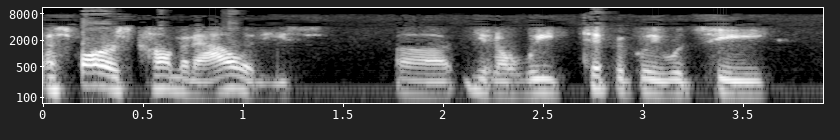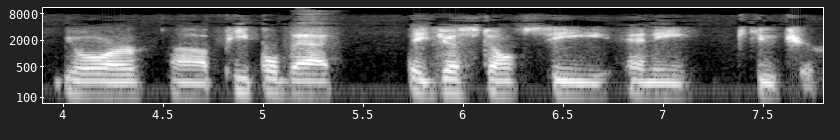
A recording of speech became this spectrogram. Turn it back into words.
as far as commonalities, uh, you know, we typically would see your uh, people that they just don't see any future.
